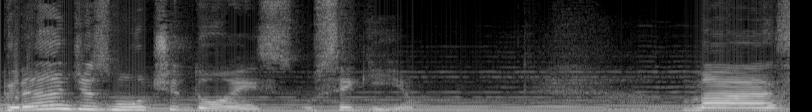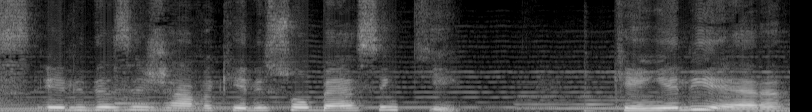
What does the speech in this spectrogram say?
grandes multidões o seguiam. Mas ele desejava que eles soubessem que quem ele era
